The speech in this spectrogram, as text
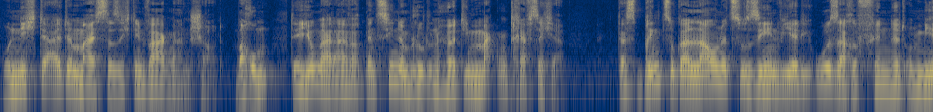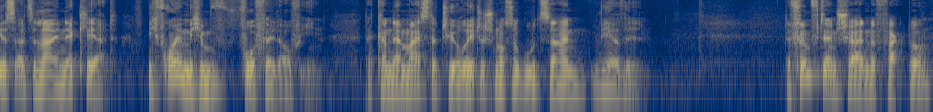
und nicht der alte Meister sich den Wagen anschaut. Warum? Der Junge hat einfach Benzin im Blut und hört die Macken treffsicher. Das bringt sogar Laune zu sehen, wie er die Ursache findet und mir es als Laien erklärt. Ich freue mich im Vorfeld auf ihn. Da kann der Meister theoretisch noch so gut sein, wie er will. Der fünfte entscheidende Faktor,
